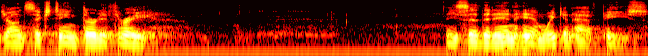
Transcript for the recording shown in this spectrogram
John 16, 33. He said that in him we can have peace.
